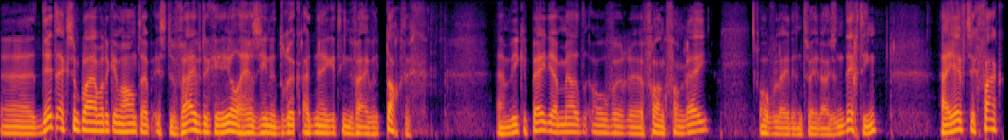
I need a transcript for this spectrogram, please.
Eh, dit exemplaar wat ik in mijn hand heb is de vijfde geheel herziene druk uit 1985. En Wikipedia meldt over eh, Frank van Rey, overleden in 2013. Hij heeft zich vaak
